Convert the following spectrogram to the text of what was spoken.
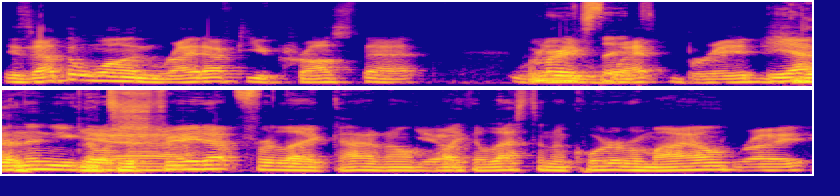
Is that the one right after you cross that really it's the- bridge? yeah. And then you go Yeah. straight up for like, I don't know, Yeah. like a less than a quarter of a mile. Right.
